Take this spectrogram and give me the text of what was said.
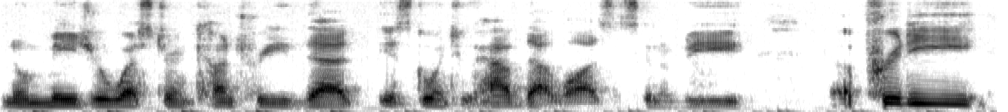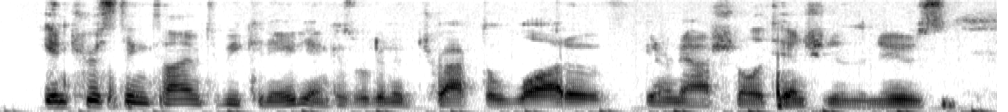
you know, major Western country that is going to have that laws. It's going to be a pretty interesting time to be Canadian because we're going to attract a lot of international attention in the news.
